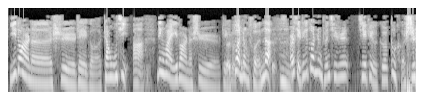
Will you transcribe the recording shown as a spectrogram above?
一段呢是这个张无忌啊，另外一段呢是这个段正淳的。嗯而且这个段正淳其实接这个歌更合适。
